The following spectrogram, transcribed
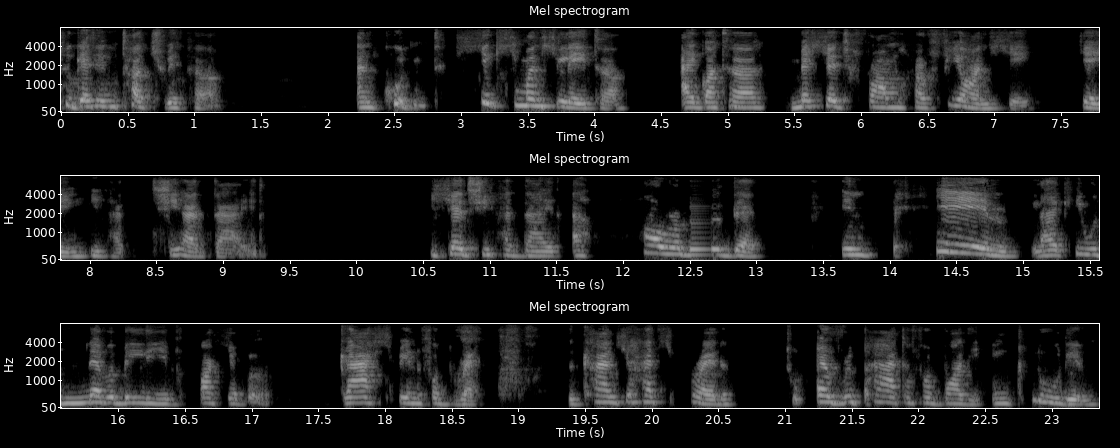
to get in touch with her and couldn't. Six months later, I got a message from her fiance he had, she had died. He said she had died a horrible death in pain like he would never believe possible, gasping for breath. The cancer had spread to every part of her body, including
